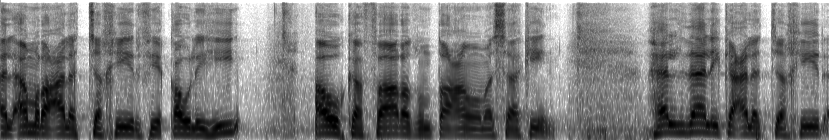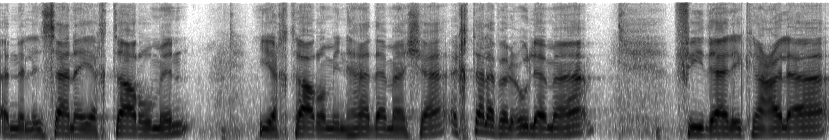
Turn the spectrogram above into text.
الأمر على التخيير في قوله أو كفارة طعام مساكين. هل ذلك على التخيير أن الإنسان يختار من يختار من هذا ما شاء؟ اختلف العلماء في ذلك على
